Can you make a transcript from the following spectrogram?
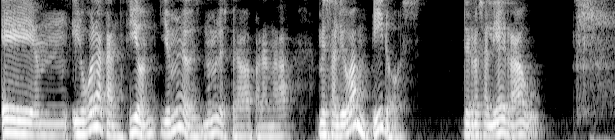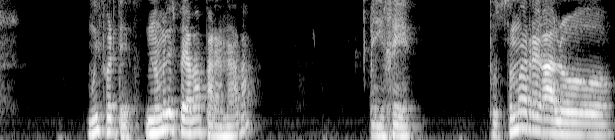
Em, y luego la canción, yo no me lo esperaba para nada. Me salió Vampiros, de Rosalía y Rau. Muy fuerte. No me lo esperaba para nada. Y dije, pues toma regalo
